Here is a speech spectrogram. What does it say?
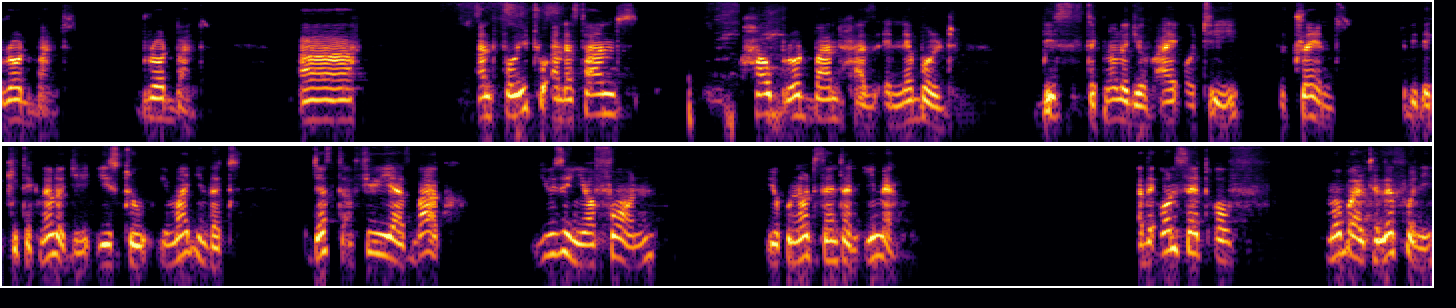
broadband, broadband. Uh, and for you to understand how broadband has enabled this technology of IoT to trend to be the key technology is to imagine that just a few years back, using your phone, you could not send an email. At the onset of mobile telephony,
